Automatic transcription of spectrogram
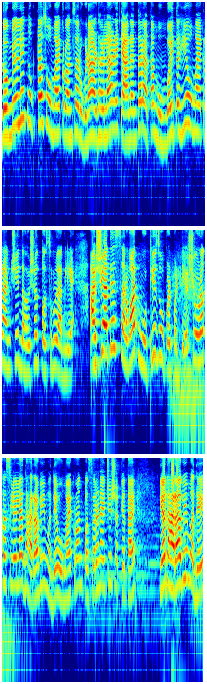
डोंबिवलीत नुकताच ओमायक्रॉनचा रुग्ण आढळला आणि त्यानंतर आता मुंबईतही ओमायक्रॉनची दहशत पसरू लागली आहे. आशियातील सर्वात मोठी झोपडपट्टी अशी ओळख असलेल्या धारावीमध्ये ओमायक्रॉन पसरण्याची शक्यता आहे. या धारावीमध्ये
